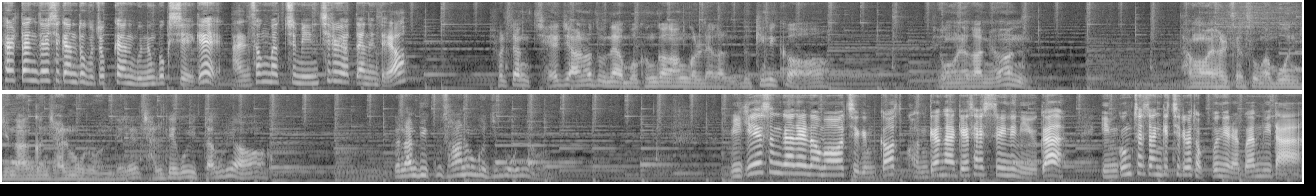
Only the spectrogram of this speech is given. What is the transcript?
혈당제 시간도 부족한 문흥복 씨에게 안성맞춤인 치료였다는데요. 혈당 재지 않아도 내가 뭐 건강한 걸 내가 느끼니까 병원에 가면 당화 혈색소가 뭔지 난건잘 모르는데 그냥 잘 되고 있다 그래요. 그난 믿고 사는 거지 뭐 그냥. 위기의 순간을 넘어 지금껏 건강하게 살 수 있는 이유가 인공췌장기 치료 덕분이라고 합니다.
